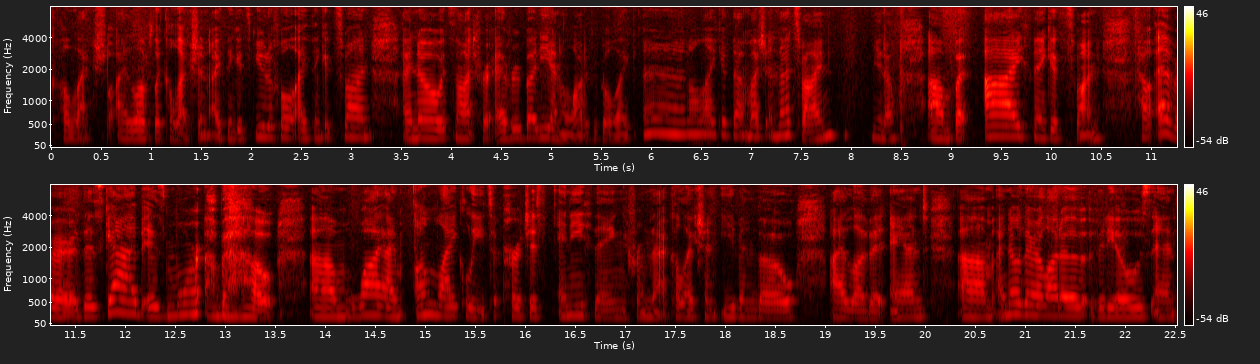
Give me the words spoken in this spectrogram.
collection. I love the collection. I think it's beautiful. I think it's fun. I know it's not for everybody and a lot of people like, eh, I don't like it that much and that's fine you know? Um, but I think it's fun. However this gab is more about um, why I'm unlikely to purchase anything from that collection even though I love it. And um, I know there are a lot of videos and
